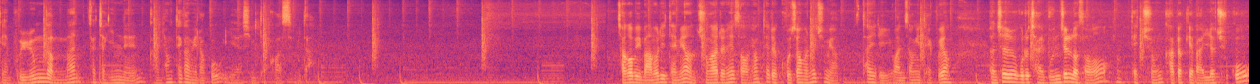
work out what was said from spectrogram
그냥 볼륨감만 살짝 있는 그런 형태감이라고 이해하시면 될 것 같습니다. 작업이 마무리되면 중화를 해서 형태를 고정을 해주면 스타일이 완성이 되고요. 전체적으로 잘 문질러서 대충 가볍게 말려주고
